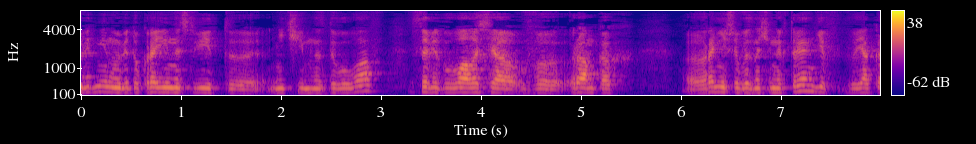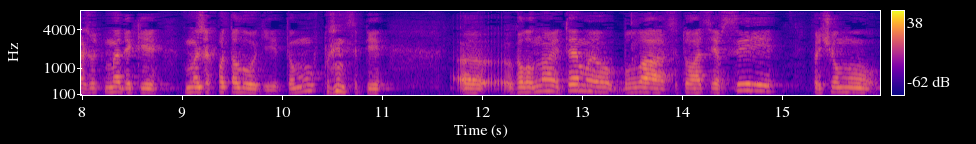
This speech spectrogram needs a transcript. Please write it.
відміну від України, світ е, нічим не здивував. Все відбувалося в рамках е, раніше визначених трендів, як кажуть медики в межах патології. Тому, в принципі, е, головною темою була ситуація в Сирії, причому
